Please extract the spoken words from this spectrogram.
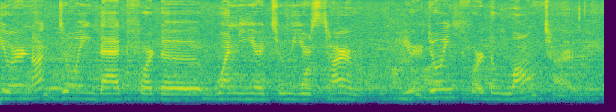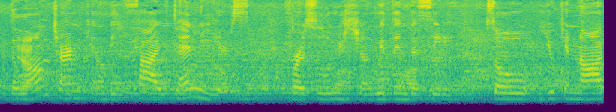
you are not doing that for the one year, two years term. You're doing it for the long term. The Yeah. long term can be five, ten years for a solution within the city. So you cannot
